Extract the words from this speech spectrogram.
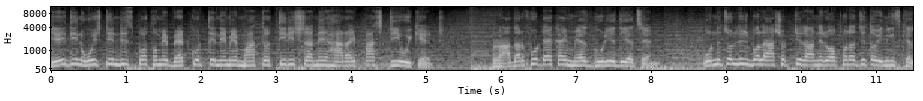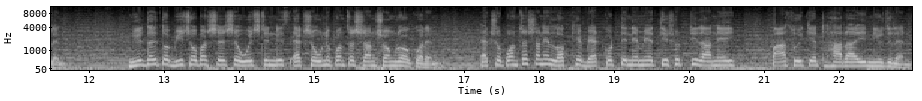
এই দিন ওয়েস্ট ইন্ডিজ প্রথমে ব্যাট করতে নেমে মাত্র তিরিশ রানে হারায় পাঁচটি উইকেট। রাদারফুট একাই ম্যাচ ঘুরিয়ে দিয়েছেন। উনচল্লিশ বলে আষট্টি রানের অপরাজিত ইনিংস খেলেন। নির্ধারিত বিশ ওভার শেষে ওয়েস্ট ইন্ডিজ একশো উনপঞ্চাশ রান সংগ্রহ করেন। একশো পঞ্চাশ রানের লক্ষ্যে ব্যাট করতে নেমে তেষট্টি রানেই পাঁচ উইকেট হারায় নিউজিল্যান্ড।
